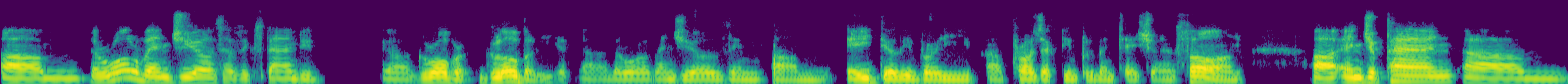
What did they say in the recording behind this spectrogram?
um, the role of NGOs has expanded uh, global, globally, uh, the role of NGOs in um, aid delivery, project implementation, and so on. in Japan, um,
